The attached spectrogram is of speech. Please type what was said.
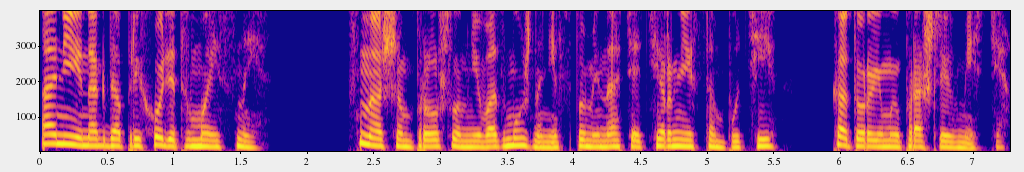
Они иногда приходят в мои сны. С нашим прошлым невозможно не вспоминать о тернистом пути, который мы прошли вместе.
